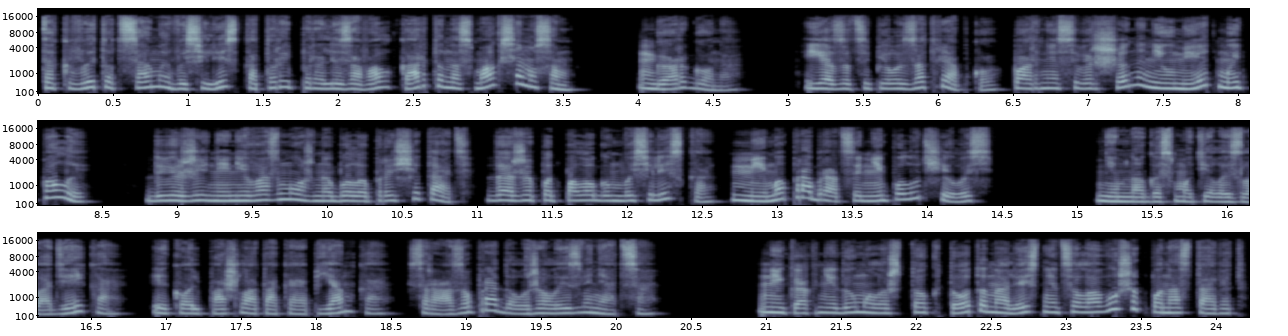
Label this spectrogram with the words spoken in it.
«Так вы тот самый Василиск, который парализовал Картона с Максимусом?» «Гаргона. Я зацепилась за тряпку. Парни совершенно не умеют мыть полы. Движение невозможно было просчитать. Даже под пологом Василиска мимо пробраться не получилось. Немного смутилась злодейка, и, коль пошла такая пьянка, сразу продолжила извиняться. «Никак не думала, что кто-то на лестнице ловушек понаставит.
